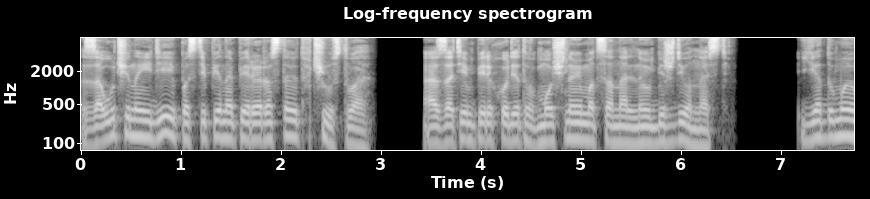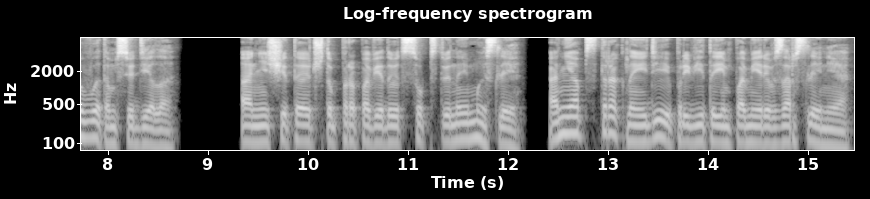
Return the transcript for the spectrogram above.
Заученные идеи постепенно перерастают в чувства, а затем переходят в мощную эмоциональную убежденность. Я думаю, в этом все дело. Они считают, что проповедуют собственные мысли, а не абстрактные идеи, привитые им по мере взросления.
